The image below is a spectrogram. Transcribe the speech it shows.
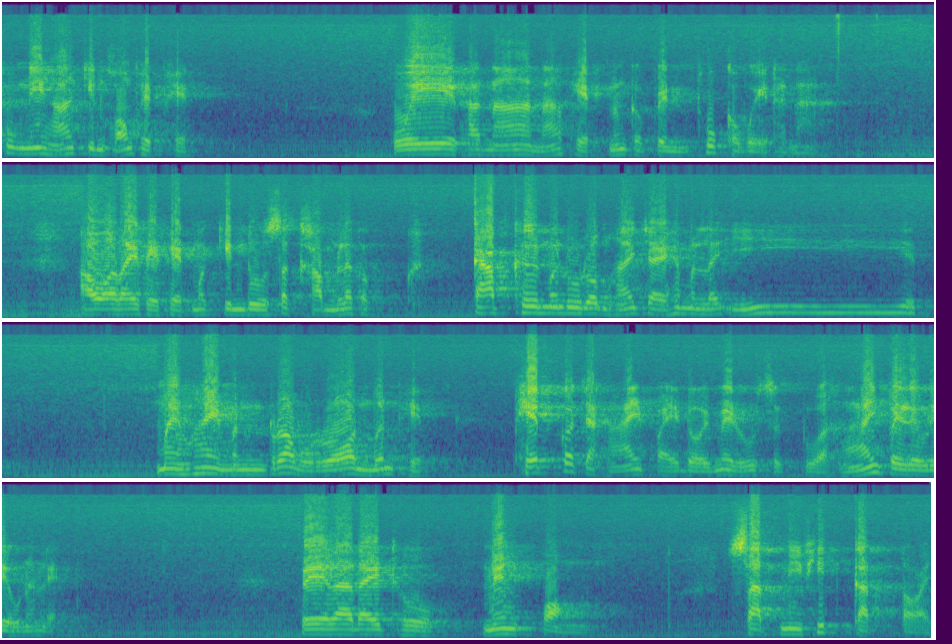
พรุ่งนี้หากินของเผ็ดๆเวทนานะเผ็ดนั่นก็เป็นทุกขเวทนา เอาอะไรเผ็ดๆมากินดูสักคำแล้วก็กลับคืนมาดูลมหายใจให้มันละเอียดไม่ให้มันเร่าร้อนเหมือนเผ็ดเผ็ดก็จะหายไปโดยไม่รู้สึกตัวหายไปเร็วๆนั่นแหละ เวลาใดถูกแมงป่อง สัตว์มีพิษกัดต่อย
